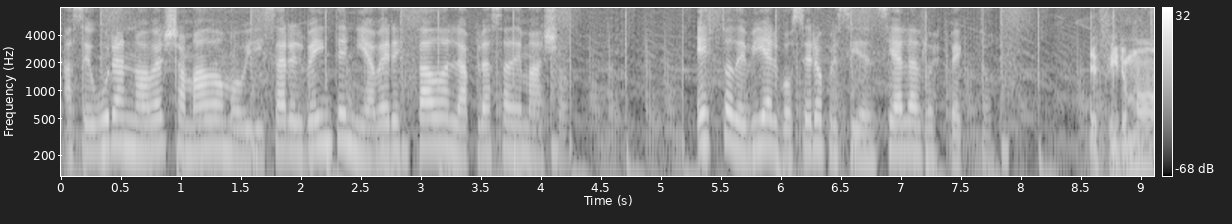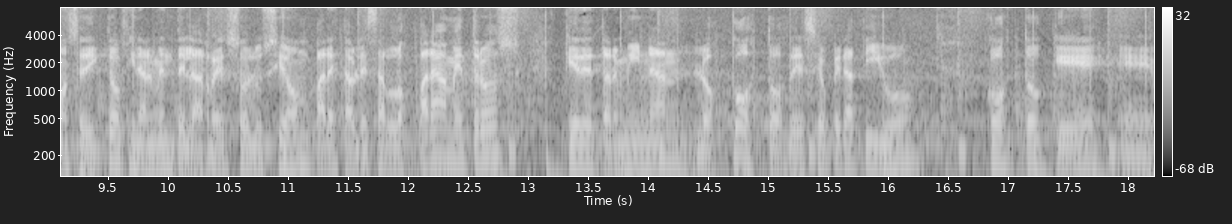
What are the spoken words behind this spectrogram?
aseguran no haber llamado a movilizar el 20 ni haber estado en la Plaza de Mayo. Esto debía el vocero presidencial al respecto. Se firmó, se dictó finalmente la resolución para establecer los parámetros que determinan los costos de ese operativo, costo que, eh,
